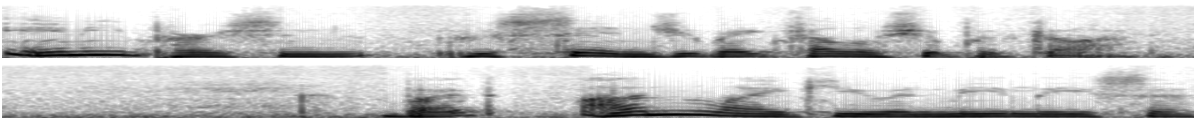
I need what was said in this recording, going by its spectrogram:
any person who sins, you break fellowship with God. But unlike you and me, Lisa,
